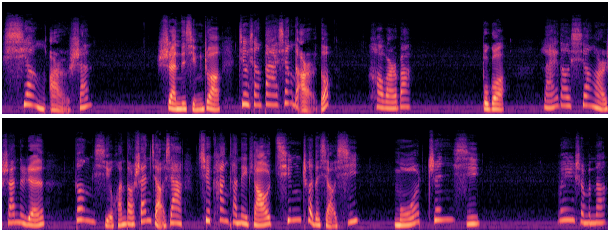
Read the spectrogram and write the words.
象耳山，山的形状就像大象的耳朵，好玩吧？不过，来到象耳山的人更喜欢到山脚下去看看那条清澈的小溪。磨针溪，为什么呢？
